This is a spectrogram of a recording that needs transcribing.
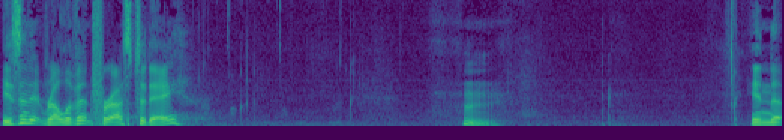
isn't it relevant for us today? Hmm. In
